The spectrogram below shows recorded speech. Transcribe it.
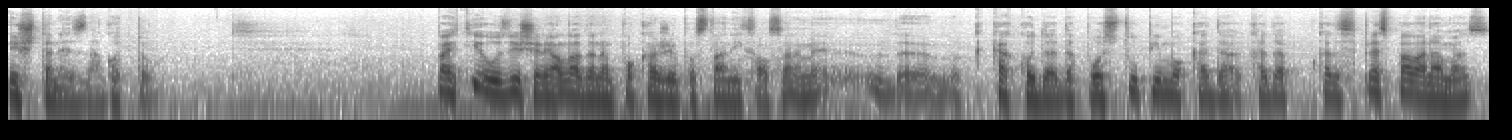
ništa ne zna, gotovo. Pa je htio uzvišeni Allah da nam pokaže poslanik Salsaname kako da, da postupimo kada, kada, kada se prespava namaz.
